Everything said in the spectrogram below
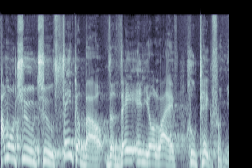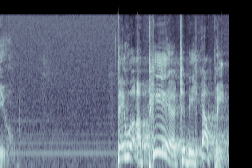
I want you to think about the they in your life who take from you. They will appear to be helping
